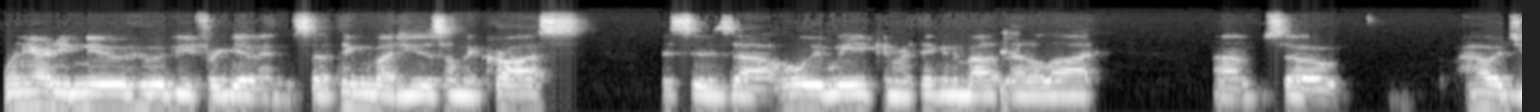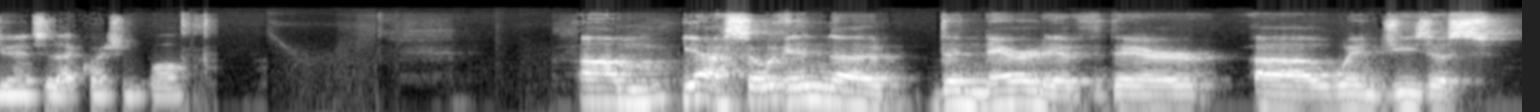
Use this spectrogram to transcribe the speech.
when he already knew who would be forgiven. So thinking about Jesus on the cross, this is uh, Holy Week, and we're thinking about that a lot. Um, so, how would you answer that question, Paul? Um, yeah, so in the the narrative there, uh, when Jesus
